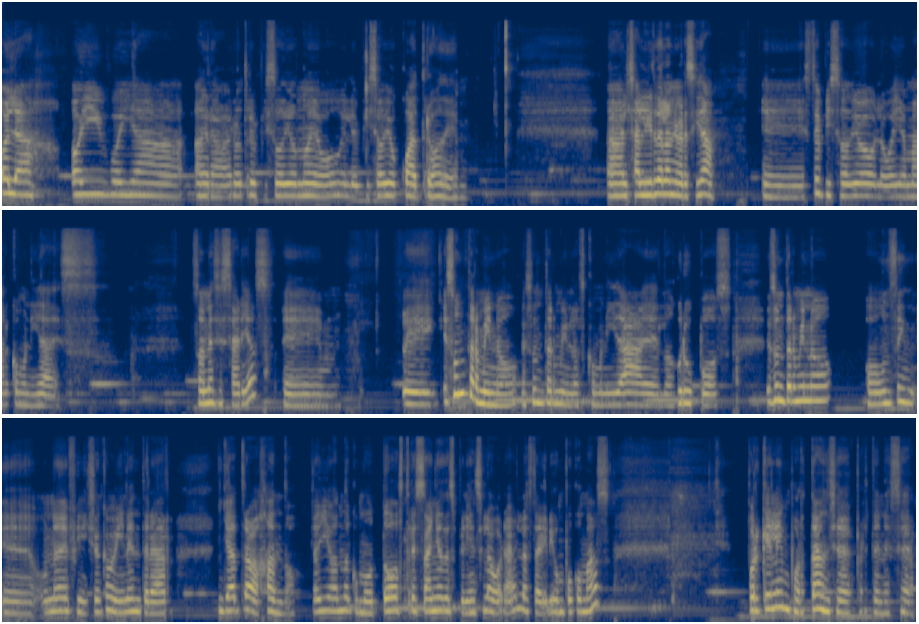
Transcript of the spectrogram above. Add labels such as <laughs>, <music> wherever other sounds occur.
Hola, hoy voy a, grabar otro episodio nuevo, el episodio 4 de Al salir de la universidad. Eh, este episodio lo voy a llamar comunidades. ¿Son necesarias? Eh, eh, es un término, es un término, las comunidades, los grupos, es un término o un, una definición que me vine a enterar ya trabajando, ya llevando como dos, tres años de experiencia laboral, hasta diría un poco más. ¿Por qué la importancia de pertenecer?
